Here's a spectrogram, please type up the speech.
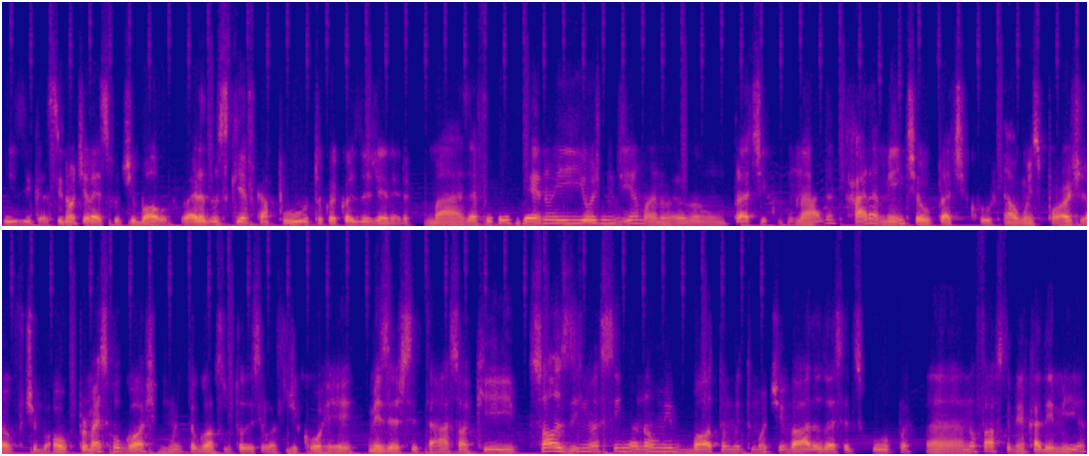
física, se não tivesse futebol, eu era dos que ia ficar puto, qualquer coisa do gênero. Mas eu fui crescendo e hoje em dia, mano, eu não pratico nada. Raramente eu pratico algum esporte esporte, jogo futebol. Por mais que eu goste muito, eu gosto de todo esse lance de correr, me exercitar, só que sozinho assim eu não me boto muito motivado, eu dou essa desculpa. Uh, não faço também academia,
